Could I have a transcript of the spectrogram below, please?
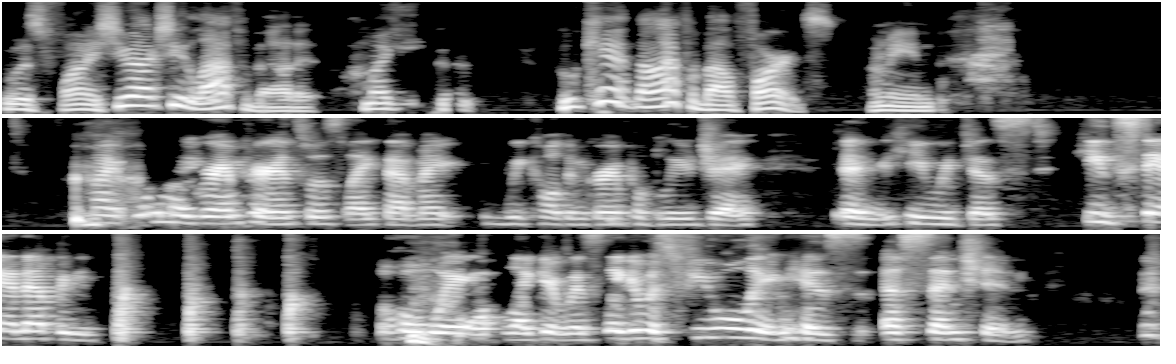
It was funny. She would actually laugh about it. I'm like, who can't laugh about farts? I mean, my one of my grandparents was like that. My we called him Grandpa Blue Jay, and he would just he'd stand up and he the whole way up like it was like it was fueling his ascension. but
